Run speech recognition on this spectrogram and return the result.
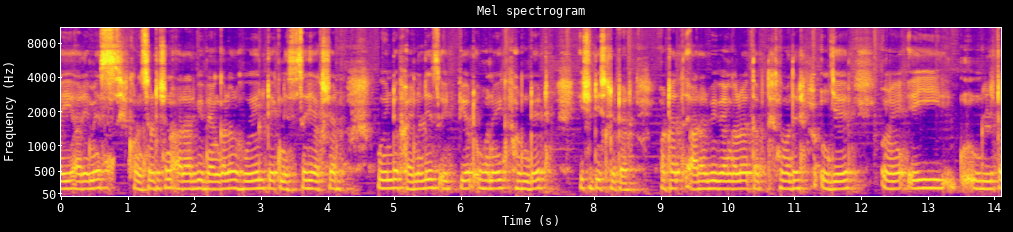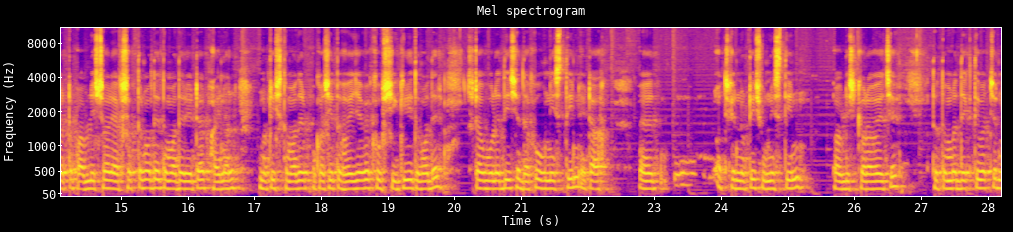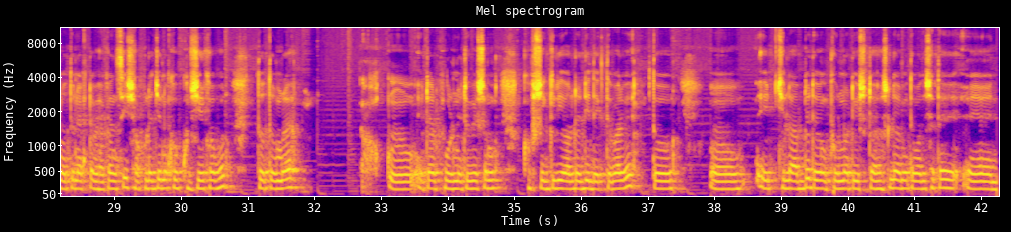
I R M S consultation R R B Bangalore will take necessary action window finalise with period one week from date ইস্যুটিস letter অর্থাৎ R R B Bangalore তোমাদের যে এই লেটারটা publish হওয়ার এক সপ্তাহের মধ্যে তোমাদের এটার ফাইনাল নোটিশ তোমাদের প্রকাশিত হয়ে যাবে খুব শিগগিরই তোমাদের। সেটাও বলে দিয়েছে, দেখো উনিশ দিন এটা আজকের নোটিশ উনিশ দিন পাবলিশ করা হয়েছে। তো তোমরা দেখতে পাচ্ছ নতুন একটা ভ্যাকান্সি সকলের জন্য খুব খুশির খবর। তো তোমরা এটার ফুল নোটিফিকেশন খুব শিগগিরই অলরেডি দেখতে পারবে। তো এই ছিল আপডেট এবং পূর্ণ নোটিশটা আসলে আমি তোমাদের সাথে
